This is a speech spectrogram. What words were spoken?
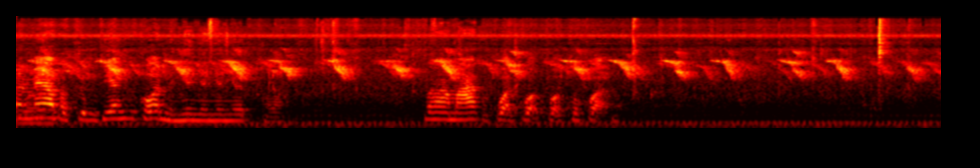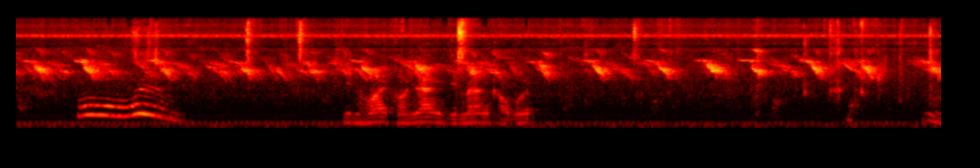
ล้วแมวก็ขึ้นเที่ยงทุกคนยืนยืนยืนยืนเขาบ้ามาก็กวดกวดกวดกวดกวดโอ้ยกินห้อยเขาย่างกินนั่งเขาเบิดอืม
